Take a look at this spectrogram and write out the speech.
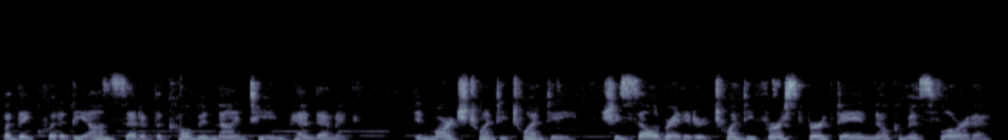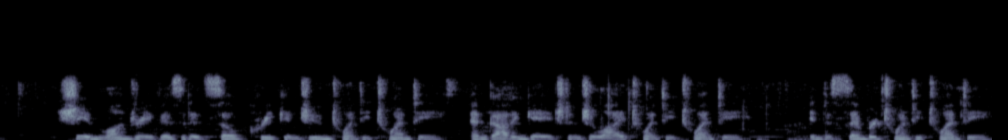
but they quit at the onset of the COVID 19 pandemic. In March 2020, she celebrated her 21st birthday in Nokomis, Florida. She and Laundrie visited Soap Creek in June 2020 and got engaged in July 2020. In December 2020,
